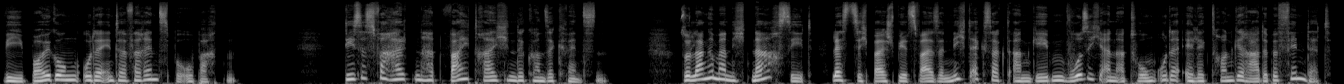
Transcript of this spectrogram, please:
wie Beugung oder Interferenz beobachten. Dieses Verhalten hat weitreichende Konsequenzen. Solange man nicht nachsieht, lässt sich beispielsweise nicht exakt angeben, wo sich ein Atom oder Elektron gerade befindet.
